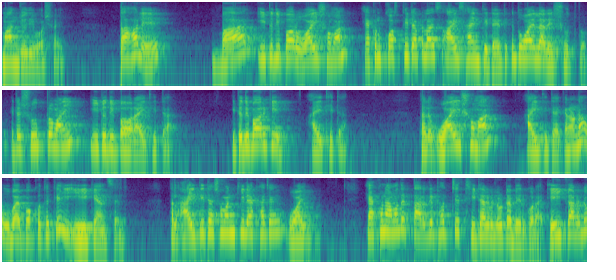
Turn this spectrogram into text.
মান যদি বসাই। তাহলে বা ই টু দি পাওয়ার ওয়াই সমান, এখন cos theta plus i sine theta এটা কিন্তু ওয়েলারের সূত্র। এটা সূত্র মানে e to the power i theta e to the power কি? আই থিটা তাহলে ওয়াই সমান আই থিটা কেননা উভয় পক্ষ থেকে ই ক্যান্সেল তাহলে আই থিটা সমান কি লেখা যায়? ওয়াই এখন আমাদের টার্গেট হচ্ছে থিটার ভ্যালুটা বের করা। এই কারণে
